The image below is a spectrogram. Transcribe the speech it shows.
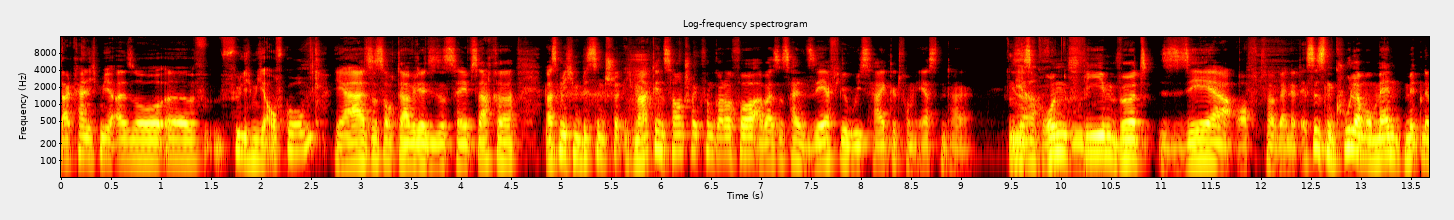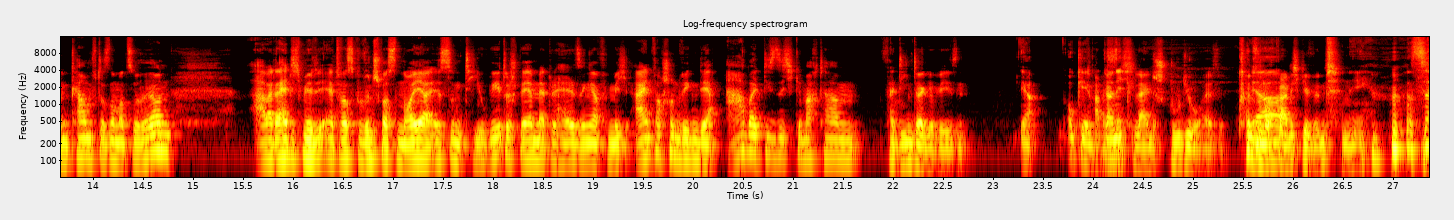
Da kann ich mich also, äh, fühle ich mich aufgehoben. Ja, es ist auch da wieder diese Safe-Sache. Was mich ein bisschen stört, ich mag den Soundtrack von God of War, aber es ist halt sehr viel recycelt vom ersten Teil. Dieses Ja. Grundtheme wird sehr oft verwendet. Es ist ein cooler Moment, mitten im Kampf das nochmal zu hören. Aber da hätte ich mir etwas gewünscht, was neuer ist. Und theoretisch wäre Metal Hellsinger für mich einfach schon wegen der Arbeit, die sie sich gemacht haben, verdienter gewesen. Ja, okay, Aber kann ist ein ich. kleines Studio, also können sie Ja. doch gar nicht gewinnen. Nee, sie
